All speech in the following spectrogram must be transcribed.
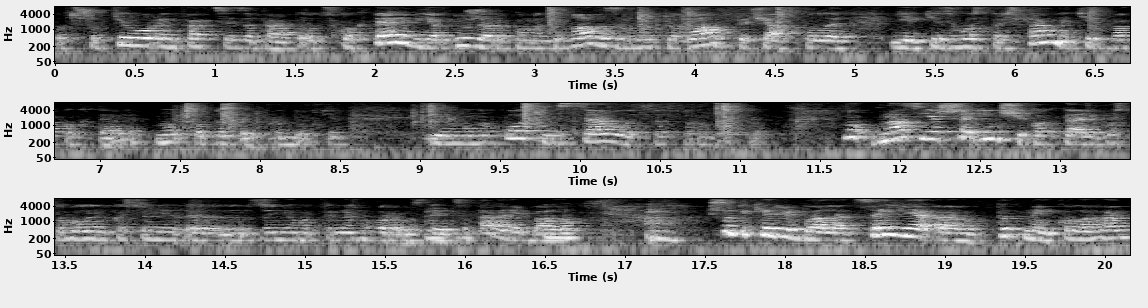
От щоб ті лор-інфекції забрати. От з коктейлів я б дуже рекомендувала звернути увагу в той час, коли є якісь гострі стани, ті два коктейлі. Ну, от до тих продуктів. І монокот, місцево це робити. Ну, в нас є ще інші коктейлі, просто Голинка сьогодні е, за нього ти не говорила, здається, та рібела. Що таке рібела? Це є е, питний колаген,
